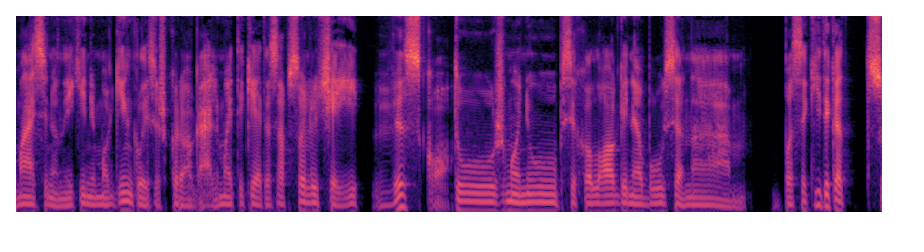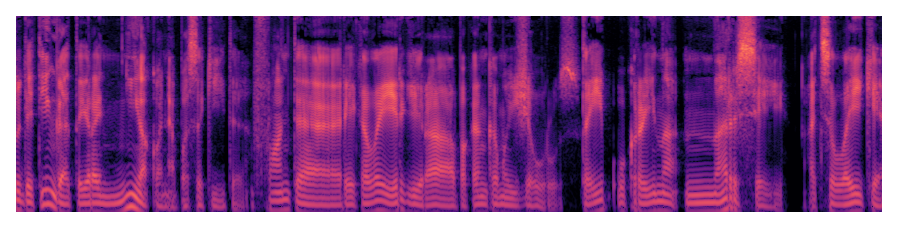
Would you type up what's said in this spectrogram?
masinio naikinimo ginklais, iš kurio galima tikėtis absoliučiai visko. Tų žmonių psichologinė būsena pasakyti, kad sudėtinga, tai yra nieko nepasakyti. Fronte reikalai irgi yra pakankamai žiaurūs. Taip, Ukraina narsiai atsilaikė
